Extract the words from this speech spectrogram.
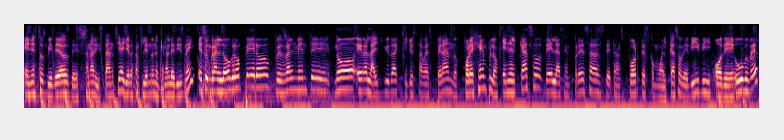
en estos videos de Susana Distancia y ahora están saliendo en el canal de Disney. Es un gran logro, pero pues realmente no era la ayuda que yo estaba esperando. Por ejemplo, en el caso de las empresas de transportes, como el caso de Didi o de Uber,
